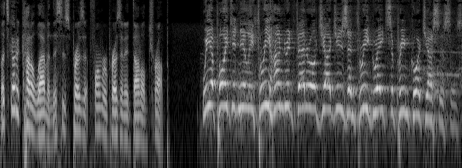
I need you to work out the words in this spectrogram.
Let's go to cut 11. This is President, former President Donald Trump. We appointed nearly 300 federal judges and three great Supreme Court justices.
